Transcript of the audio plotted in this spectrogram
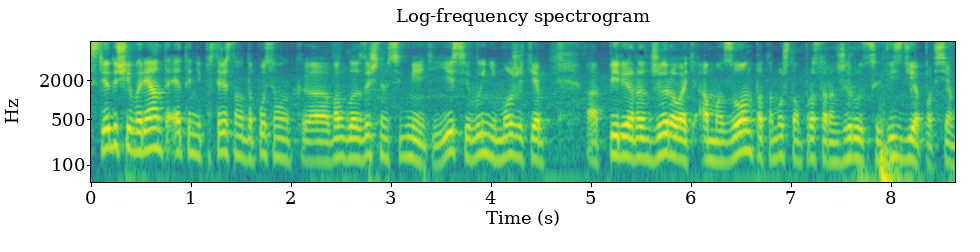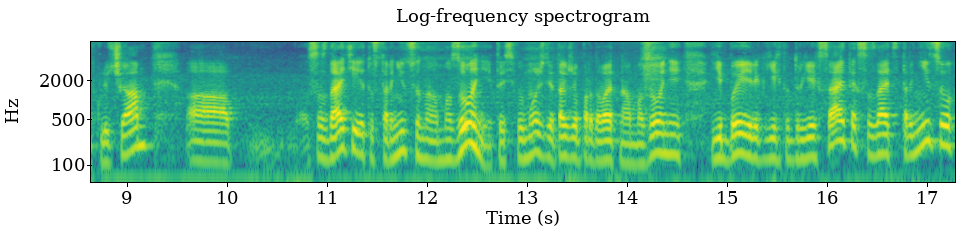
Следующий вариант это непосредственно, допустим, в англоязычном сегменте. Если вы не можете а, переранжировать Amazon, потому что он просто ранжируется везде по всем ключам, а, создайте эту страницу на Амазоне. То есть вы можете также продавать на Амазоне, eBay или каких-то других сайтах, создать страницу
